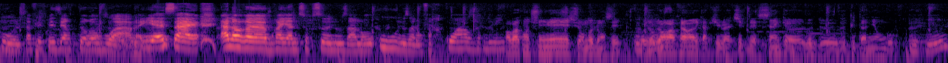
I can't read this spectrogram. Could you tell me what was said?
Cool, ça fait plaisir de te revoir. Yes, I. Alors, euh, Brian, sur ce, nous allons où? Nous allons faire quoi aujourd'hui? On va continuer sur notre lancée. Mhm. Aujourd'hui, on va faire un récapitulatif des 5 looks de Lupita Nyong'o Mhm.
